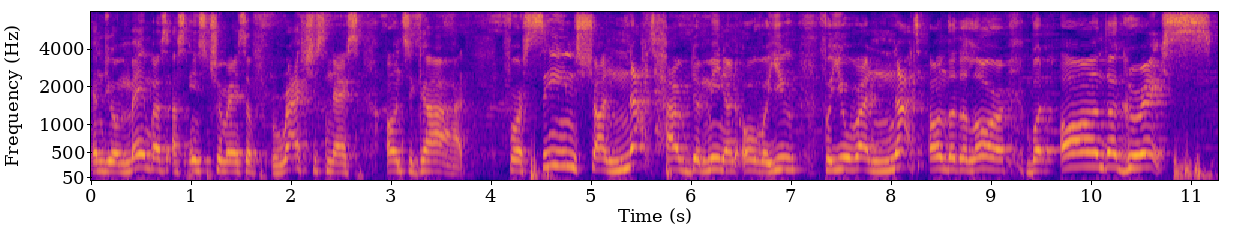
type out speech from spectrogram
and your members as instruments of righteousness unto God. For sin shall not have dominion over you, for you are not under the law, but under grace.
